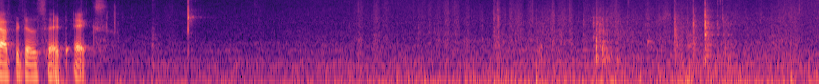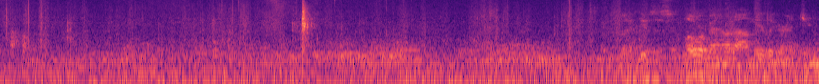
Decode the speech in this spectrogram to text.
capital set X. So that gives us a lower bound on the Lagrangian.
